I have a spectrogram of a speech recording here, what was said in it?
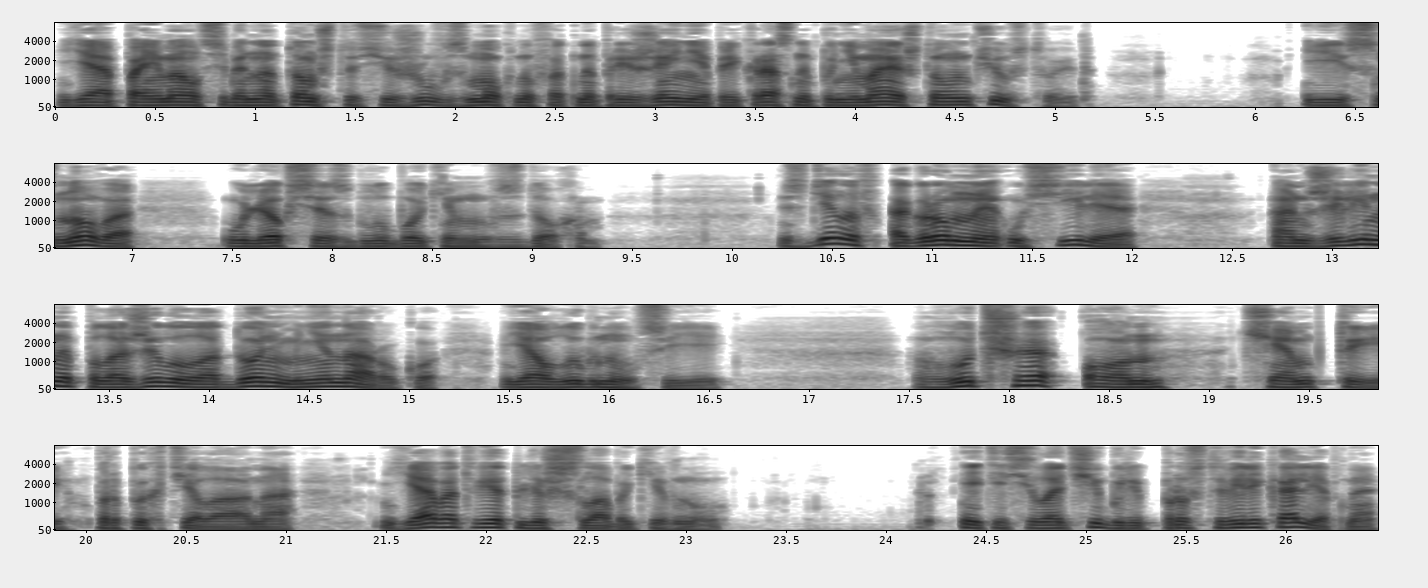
Я поймал себя на том, что сижу, взмокнув от напряжения, прекрасно понимая, что он чувствует. И снова улегся с глубоким вздохом. Сделав огромное усилие, Анжелина положила ладонь мне на руку. Я улыбнулся ей. «Лучше он, чем ты», — пропыхтела она. Я в ответ лишь слабо кивнул. Эти силачи были просто великолепны.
